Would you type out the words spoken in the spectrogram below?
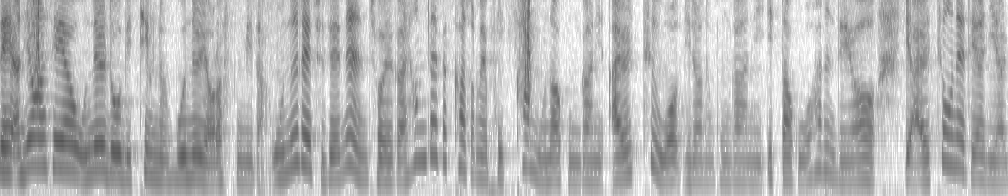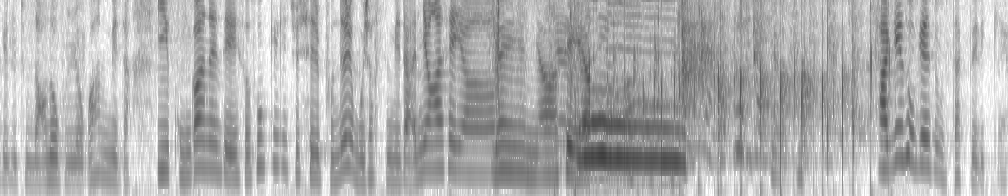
안녕하세요. 오늘도 미팅룸 문을 열었습니다. 오늘의 주제는 저희가 현대백화점의 복합 문화 공간인 알트원이라는 공간이 있다고 하는데요. 이 알트원에 대한 이야기를 좀 나눠보려고 합니다. 이 공간에 대해서 소개해 주실 분을 모셨습니다. 안녕하세요. 네, 안녕하세요. 자기소개 좀 부탁드릴게요.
